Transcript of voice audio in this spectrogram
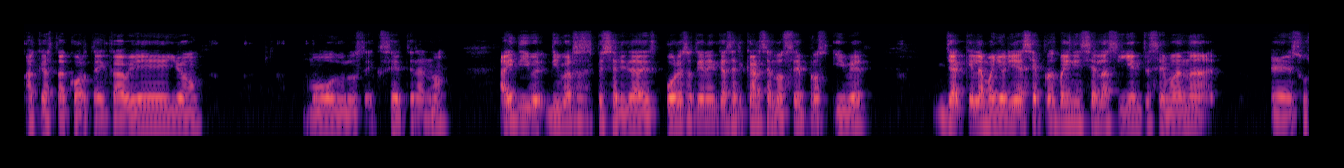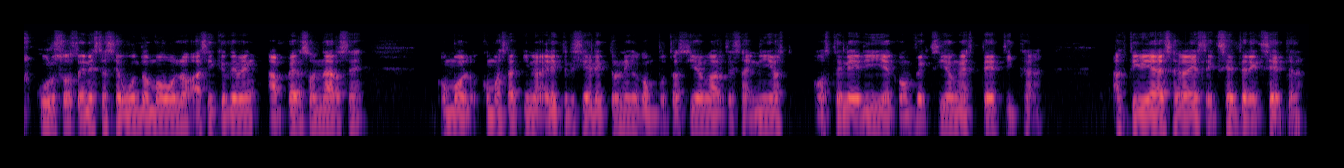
acá está corte de cabello, módulos, etcétera, ¿no? Hay diversas especialidades, por eso tienen que acercarse a los CEPROS y ver, ya que la mayoría de CEPROS va a iniciar la siguiente semana eh, sus cursos en este segundo módulo, así que deben apersonarse como, como está aquí, ¿no? electricidad electrónica, computación, artesanía, hostelería, confección, estética, actividades agrarias, etcétera, etcétera.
